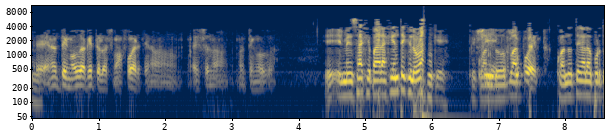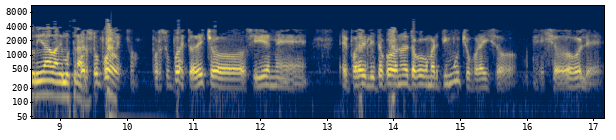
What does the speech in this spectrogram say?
Eh, no tengo duda que esto lo hace más fuerte, no eso no, no tengo duda. Eh, el mensaje para la gente que lo banque, que Sí, cuando, por va- supuesto. cuando tenga la oportunidad va a demostrar. Por supuesto, por supuesto. De hecho, si bien eh, eh, por ahí le tocó, no le tocó convertir mucho, por ahí hizo, hizo dos goles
